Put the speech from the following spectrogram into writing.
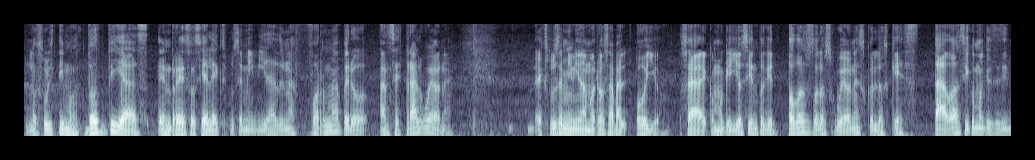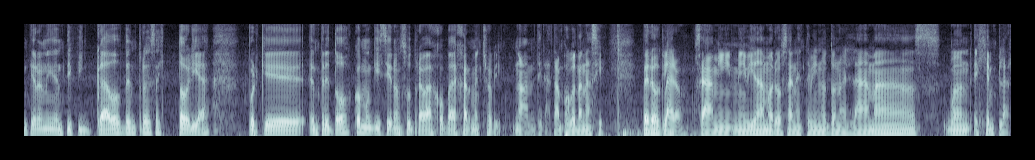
los últimos dos días en redes sociales expuse mi vida de una forma, pero ancestral, weona. Expuse mi vida amorosa para el hoyo. O sea, como que yo siento que todos los weones con los que he estado, así como que se sintieron identificados dentro de esa historia, porque entre todos como que hicieron su trabajo para dejarme chopi. No, mentira, tampoco tan así. Pero claro, o sea, mi, mi vida amorosa en este minuto no es la más, bueno, ejemplar.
